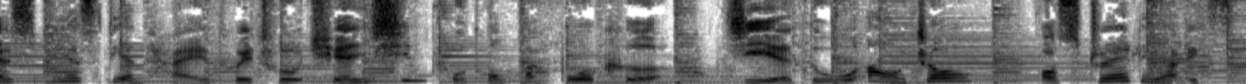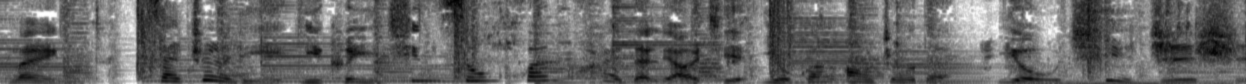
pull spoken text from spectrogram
SBS 电台推出全新普通话播客《解读澳洲 Australia Explained》。在这里，你可以轻松欢快的了解有关澳洲的有趣知识。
